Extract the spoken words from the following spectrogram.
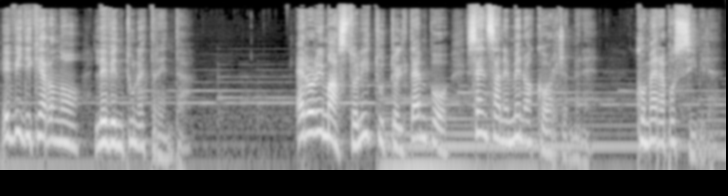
e vidi che erano le 21.30. Ero rimasto lì tutto il tempo senza nemmeno accorgermene. Com'era possibile?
